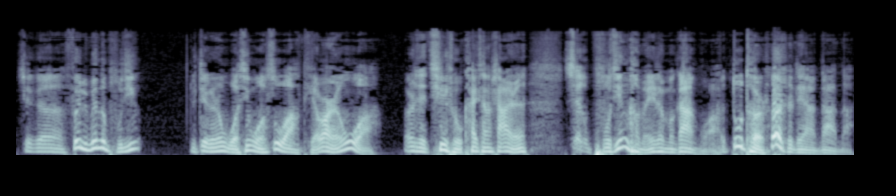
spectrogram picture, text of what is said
这个菲律宾的普京，就这个人我行我素啊，铁腕人物啊。而且亲手开枪杀人，这个普京可没这么干过啊！杜特尔特是这样干的，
